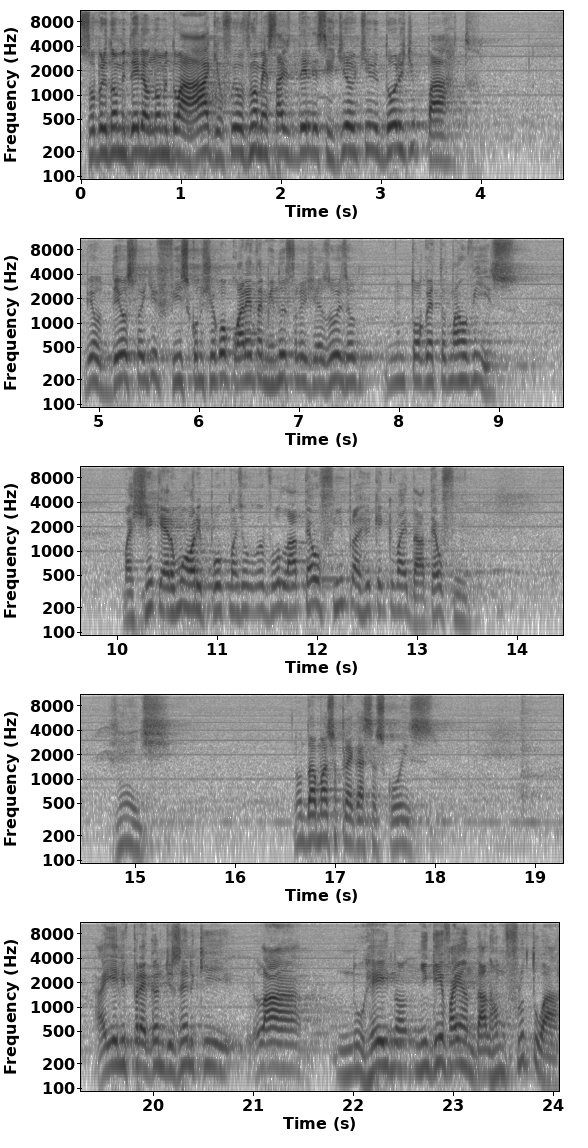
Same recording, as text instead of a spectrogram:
o sobrenome dele é o nome uma águia. Eu fui ouvir uma mensagem dele esses dias, eu tive dores de parto. Meu Deus, foi difícil. Quando chegou 40 minutos, eu falei, Jesus, eu não estou aguentando mais ouvir isso. Mas tinha que, era uma hora e pouco, mas eu, eu vou lá até o fim para ver o que, que vai dar, até o fim. Gente, não dá mais para pregar essas coisas. Aí ele pregando, dizendo que lá no reino ninguém vai andar, nós vamos flutuar.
